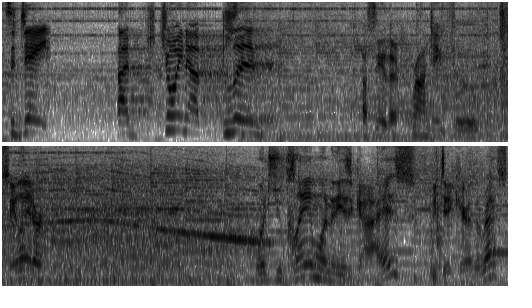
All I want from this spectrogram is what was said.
It's a date. A join up, live, I'll see you there. rendezvous. See you later. Once you claim one of these guys, we take care of the rest.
